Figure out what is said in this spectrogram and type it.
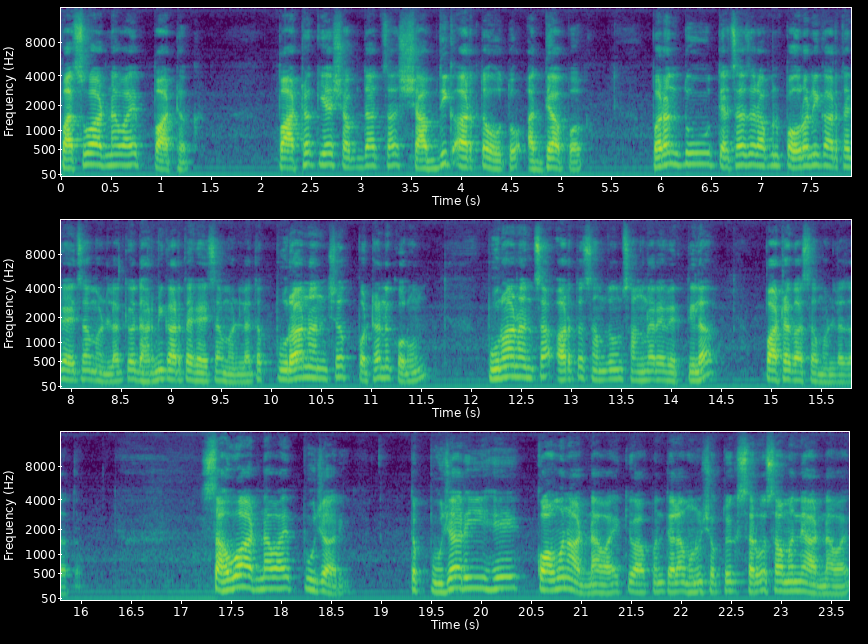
पाचवं आडनाव आहे पाठक. पाठक या शब्दाचा शाब्दिक अर्थ होतो अध्यापक. परंतु त्याचा जर आपण पौराणिक अर्थ घ्यायचा म्हटला किंवा धार्मिक अर्थ घ्यायचा म्हटला तर पुराणांचं पठन करून पुराणांचा अर्थ समजावून सांगणाऱ्या व्यक्तीला पाठक असं म्हटलं जातं. सहावं आडनाव आहे पुजारी. तर पुजारी हे कॉमन आडनाव आहे किंवा आपण त्याला म्हणू शकतो एक सर्वसामान्य आडनाव आहे.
